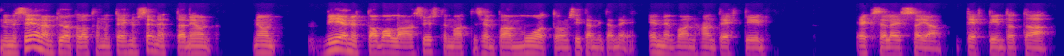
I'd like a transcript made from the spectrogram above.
niin ne CRM-työkalut on tehnyt sen, että ne on, ne on vienyt tavallaan systemaattisempaan muotoon sitä, mitä ne ennen vanhaan tehtiin Exceleissä ja tehtiin tota,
